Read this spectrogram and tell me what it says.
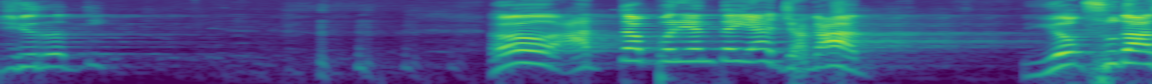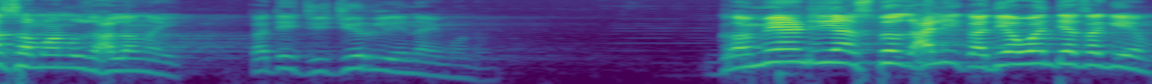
जिरती. हो आतापर्यंत या जगात योग सुद्धा असा माणूस झाला नाही का ते जिजिरली नाही म्हणून. घमेंड जी असतो झाली का देवान त्याचा गेम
